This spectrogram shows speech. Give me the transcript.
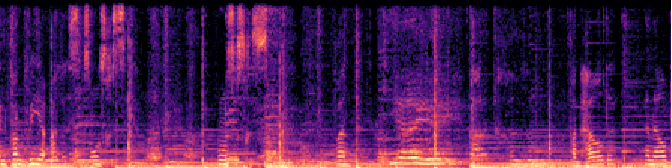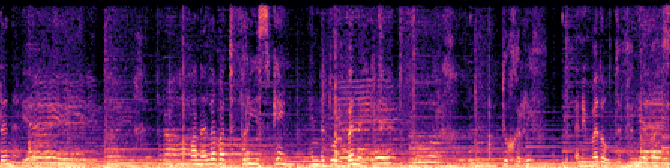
en vanweë alles is ons geseën. Ons is geseën want jy het geloof van helde en heldinne. Jy het my gedra van hulle wat vrees ken en dit oorwin het. Toe gerief in die middel te vind was.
